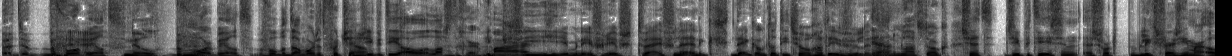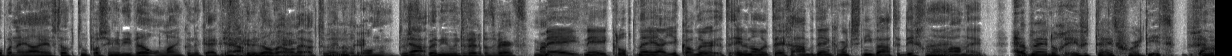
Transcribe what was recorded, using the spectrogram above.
Eh, de- bijvoorbeeld. Nul. Bijvoorbeeld, bijvoorbeeld. Dan wordt het voor ChatGPT al lastiger. Ik Maar zie hier meneer Frips twijfelen. En ik denk ook dat hij het zo gaat invullen. Ja. hem laatst ook. ChatGPT is een, een soort publieksversie, maar OpenAI heeft ook toepassingen die wel online kunnen kijken. Dus Ja, die kunnen wel bij allerlei actuele Oké. bronnen. Dus Ja. ik niet hoe in hoeverre dat werkt. Maar nee, nee, klopt. Nee, ja, je kan er het een en ander tegen aan bedenken, maar het is niet waterdicht allemaal. Nee. Hebben wij nog even tijd voor dit? Veel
